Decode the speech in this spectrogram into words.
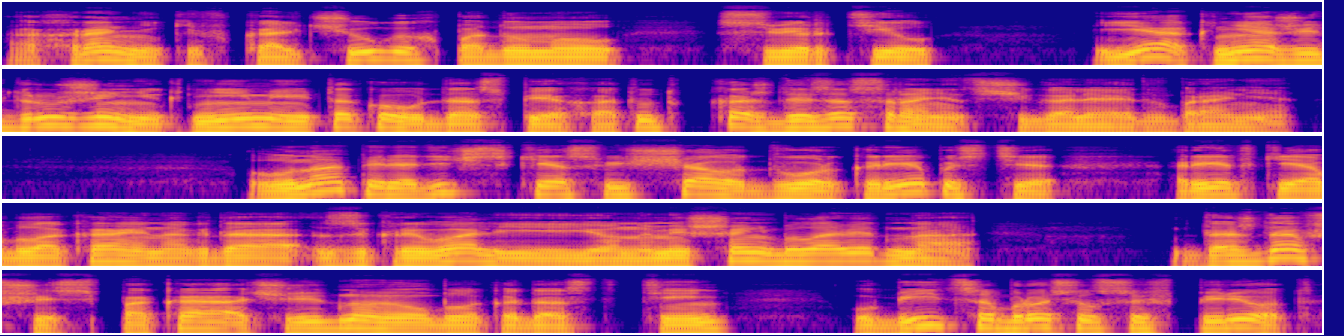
охранники в кольчугах», — подумал Свертил. «Я, княжий дружинник, не имею такого доспеха, а тут каждый засранец щеголяет в броне». Луна периодически освещала двор крепости, редкие облака иногда закрывали ее, но мишень была видна. Дождавшись, пока очередное облако даст тень, убийца бросился вперед,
